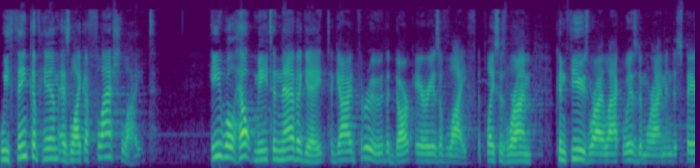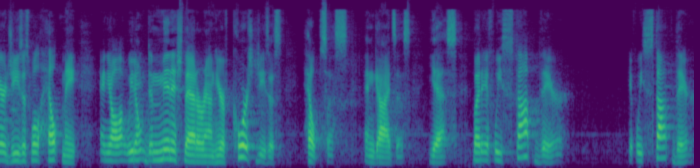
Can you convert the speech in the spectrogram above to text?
we think of him as like a flashlight. He will help me to navigate, to guide through the dark areas of life, the places where I'm confused, where I lack wisdom, where I'm in despair. Jesus will help me. And y'all, we don't diminish that around here. Of course, Jesus helps us and guides us. Yes. But if we stop there, if we stop there,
